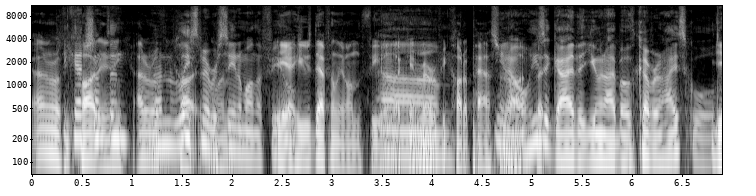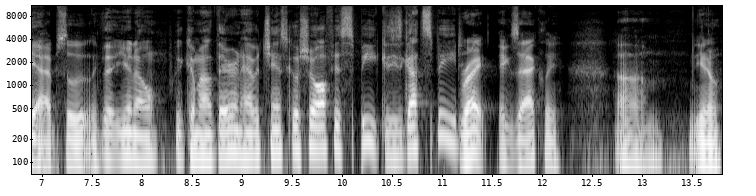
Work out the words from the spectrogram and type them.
I don't know if he, catch caught something. any. I don't know. I've if at he least never one. seen him on the field. Yeah, he was definitely on the field. I can't remember if he Um, caught a pass or You know, not. he's but- a guy that you and I both covered in high school. yeah, absolutely. That you know could come out there and have a chance to go show off his speed because he's got speed. Right, exactly. Um, you know,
